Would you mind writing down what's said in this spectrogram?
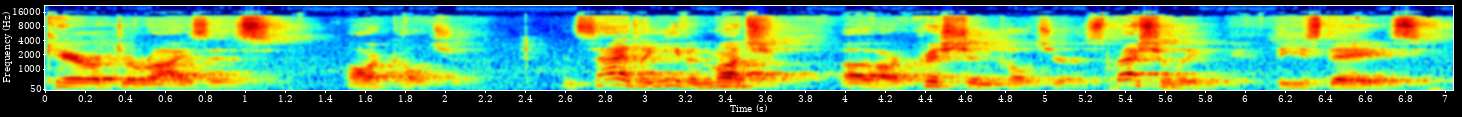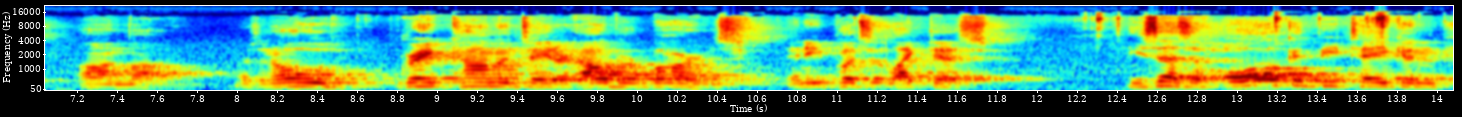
characterizes our culture. And sadly, even much of our Christian culture, especially these days online. There's an old great commentator, Albert Barnes, and he puts it like this. He says, If all could be taken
